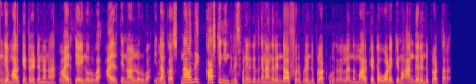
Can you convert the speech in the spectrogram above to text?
இங்க மார்க்கெட் ரேட் என்னன்னா ஆயிரத்தி ஐநூறுரூவா ஆயிரத்தி நானூறுபா இதுதான் காஸ்ட் நான் வந்து காஸ்டிங் இன்க்ரீஸ் பண்ணியிருக்கிறதுக்கு நாங்கள் ரெண்டு ஆஃபர் ரெண்டு பிளாட் கொடுக்குறோம்ல இந்த மார்க்கெட்டை உடைக்கணும் அங்கே ரெண்டு பிளாட் தரேன்.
